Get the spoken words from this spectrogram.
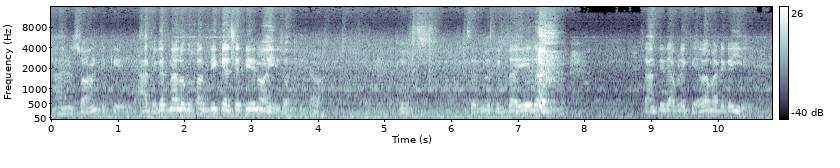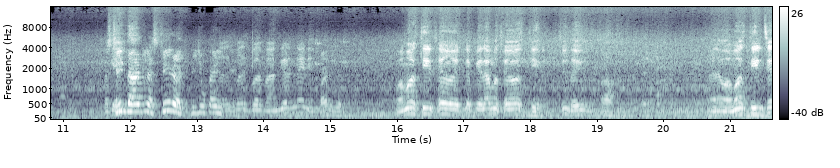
હા શાંત કે આ જગતના લોકો શાંતિ કે છે તે નો અહીં શાંતિ. જન્મ સ્થિરતા એ જ શાંતિ આપણે કહેવા માટે કહીએ. સ્થિરતા એટલે સ્થિર જ બીજું કઈ બસ બસ જ નહીં ને. આમાં સ્થિર થયો એટલે પેલામાં થયો અસ્થિર. શું થયું? અને આમાં સ્થિર છે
